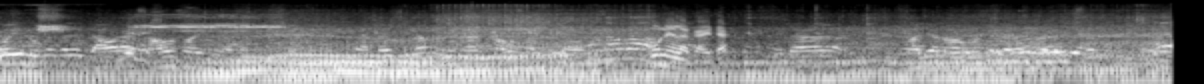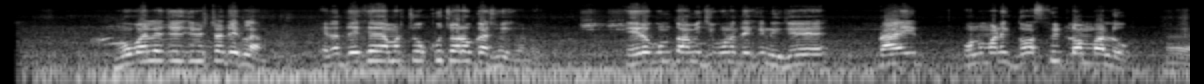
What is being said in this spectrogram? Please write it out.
ওই লোকের কাছে যাওয়ার সাহস ছিলাম সাহস কোন এলাকা এটা? এটা মোবাইলে যে জিনিসটা দেখলাম এটা দেখে আমার চক্ষু চরক গাছ হয়ে গেল। এরকম তো আমি জীবনে দেখিনি যে প্রায় অনুমানিক দশ ফিট লম্বা লোক। হ্যাঁ।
